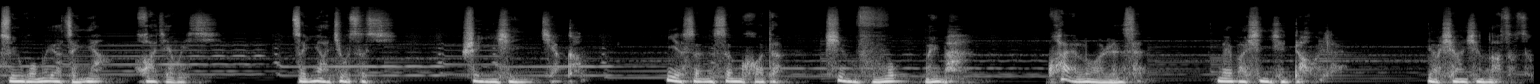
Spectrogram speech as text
所以我们要怎样化解危机？怎样救自己身心健康，一生生活的幸福美满？快乐人生，来把信心找回来。要相信老祖宗，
